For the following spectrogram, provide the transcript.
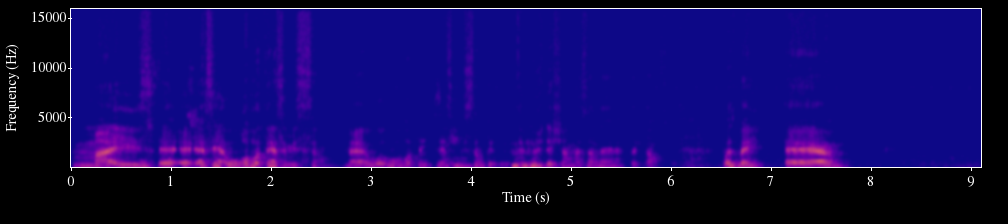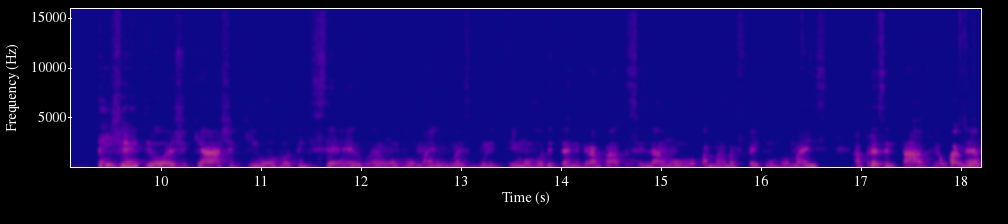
Mas, é, é, é, assim, o horror tem essa missão, né? O, o horror tem, tem essa missão, tem, nos deixar mais alerta e tal. Pois bem, é, tem gente hoje que acha que o horror tem que ser é um horror mais, mais bonitinho, um horror de terno e gravata, sei lá, um horror com a barba feita, um horror mais apresentável, né? Um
